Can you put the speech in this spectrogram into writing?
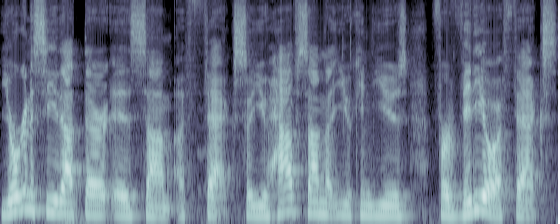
you're gonna see that there is some effects. So you have some that you can use for video effects.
